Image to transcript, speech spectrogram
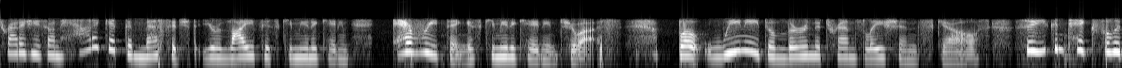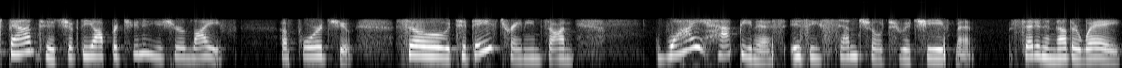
strategies on how to get the message that your life is communicating everything is communicating to us. But we need to learn the translation skills so you can take full advantage of the opportunities your life affords you. So today's training's on why happiness is essential to achievement. Said in another way,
